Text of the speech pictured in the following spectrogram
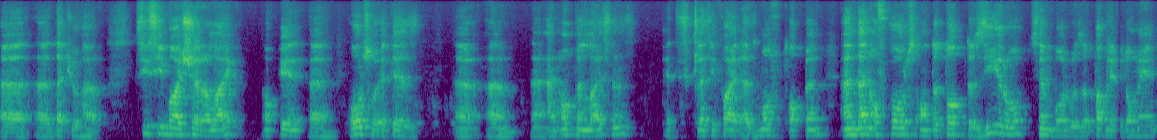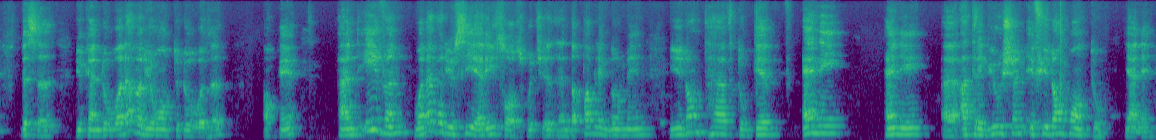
uh, uh, that you have. CC BY share alike, okay, uh, also it is uh, um, an open license. It's classified as most open. And then of course, on the top, the zero symbol with the public domain. This is, you can do whatever you want to do with it, okay? And even whenever you see a resource which is in the public domain, you don't have to give any any uh, attribution if you don't want to. Yani,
